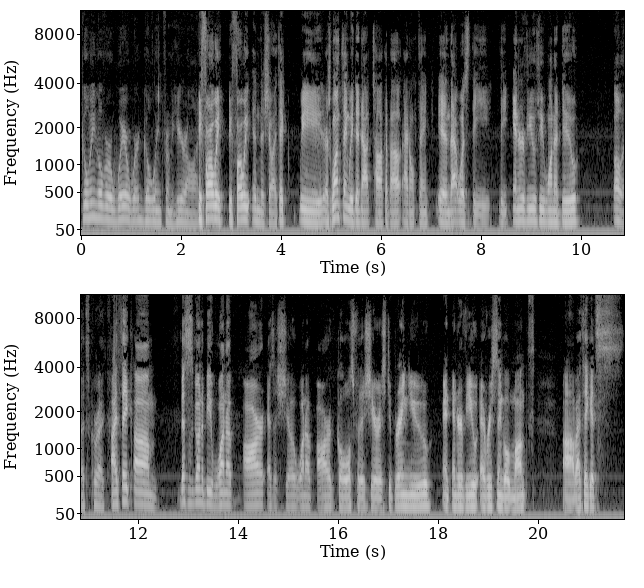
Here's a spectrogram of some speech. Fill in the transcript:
going over where we're going from here on. Before we before we end the show, I think we there's one thing we did not talk about. I don't think, and that was the the interviews we want to do. Oh, that's correct. I think um, this is going to be one of our as a show one of our goals for this year is to bring you an interview every single month. Um, i think it's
